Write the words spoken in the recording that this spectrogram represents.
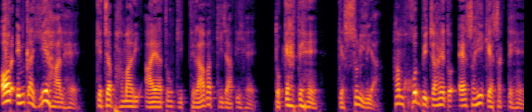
اور ان کا یہ حال ہے کہ جب ہماری آیتوں کی تلاوت کی جاتی ہے تو کہتے ہیں کہ سن لیا، ہم خود بھی چاہیں تو ایسا ہی کہہ سکتے ہیں۔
